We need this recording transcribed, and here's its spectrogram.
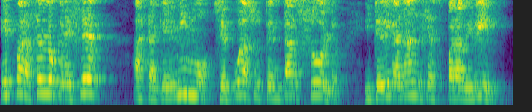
es para hacerlo crecer hasta que el mismo se pueda sustentar solo y te dé ganancias para vivir.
